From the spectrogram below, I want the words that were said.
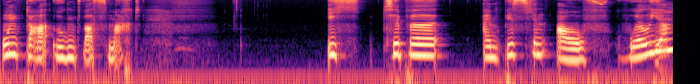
und da irgendwas macht. Ich tippe ein bisschen auf William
